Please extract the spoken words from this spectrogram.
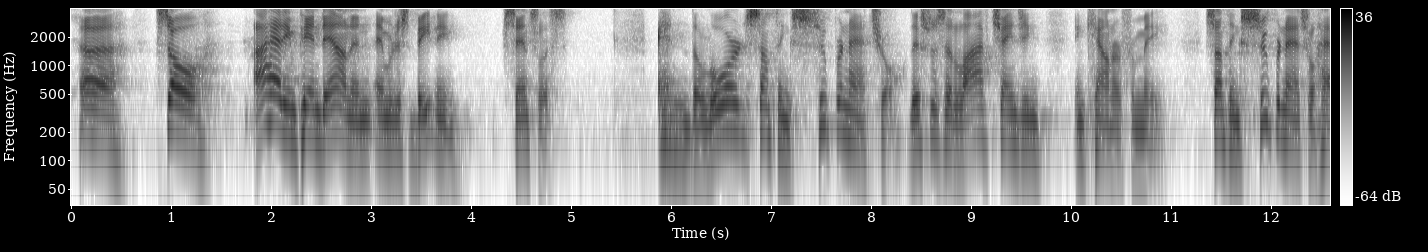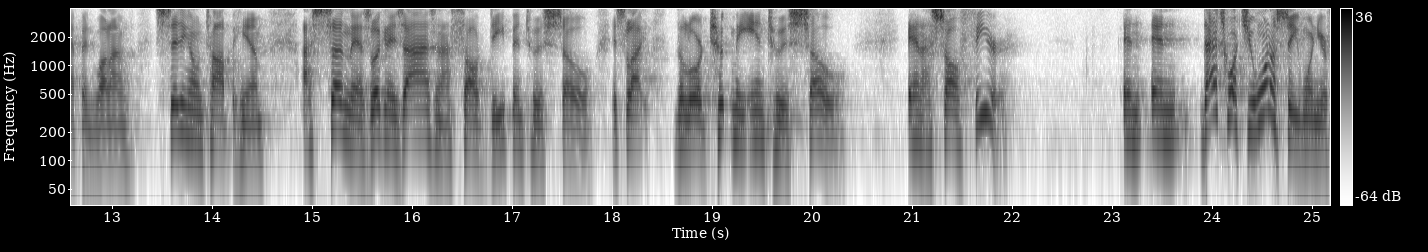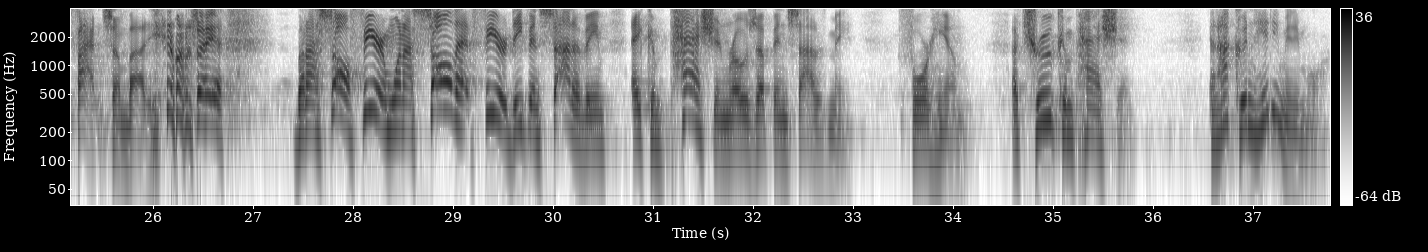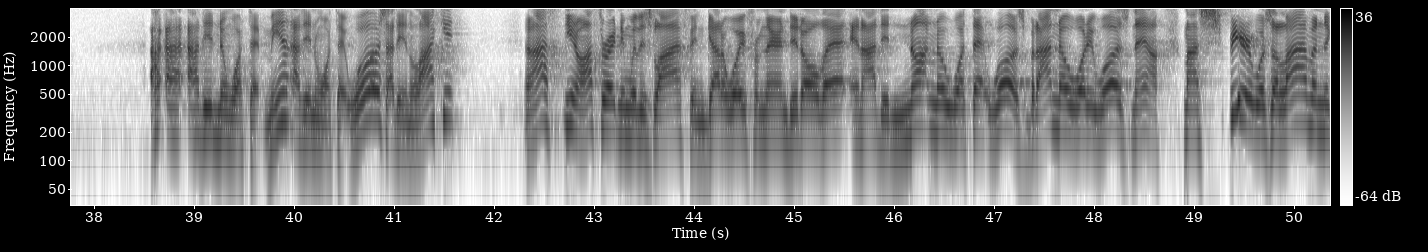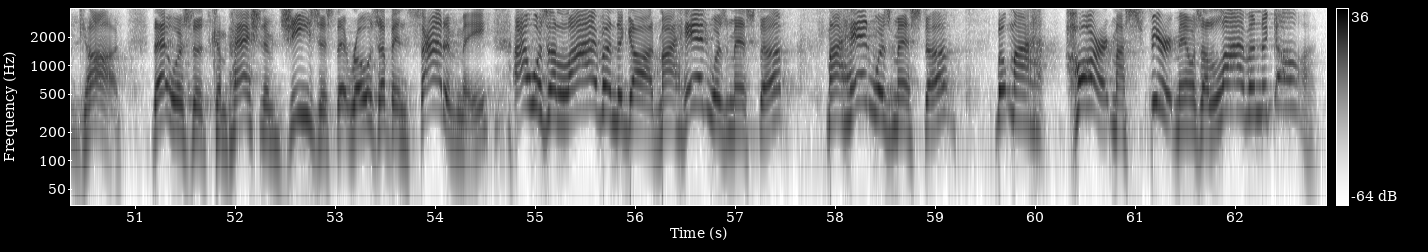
Uh, so I had him pinned down and, and we're just beating him senseless. And the Lord, something supernatural, this was a life changing encounter for me. Something supernatural happened while I'm sitting on top of him. I suddenly, I was looking in his eyes and I saw deep into his soul. It's like the Lord took me into his soul and I saw fear. And, and that's what you want to see when you're fighting somebody. You know what I'm saying? But I saw fear. And when I saw that fear deep inside of him, a compassion rose up inside of me for him, a true compassion. And I couldn't hit him anymore. I, I, I, didn't know what that meant. I didn't know what that was. I didn't like it. And I, you know, I threatened him with his life and got away from there and did all that. And I did not know what that was, but I know what it was now. My spirit was alive unto God. That was the compassion of Jesus that rose up inside of me. I was alive unto God. My head was messed up. My head was messed up, but my heart, my spirit, man, was alive unto God.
